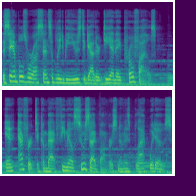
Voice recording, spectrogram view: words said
The samples were ostensibly to be used to gather DNA profiles in an effort to combat female suicide bombers known as Black Widows.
